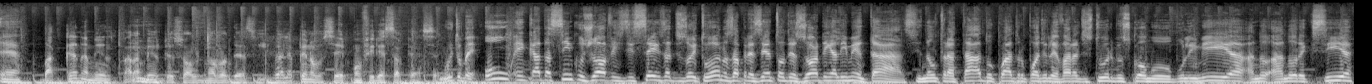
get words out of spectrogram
É. Bacana mesmo. Parabéns, pessoal de Nova Odessa. E vale a pena você conferir essa peça. Muito bem. Um em cada cinco jovens de 6 a 18 anos apresentam desordem alimentar. Se não tratado, o quadro pode levar a distúrbios como bulimia, ano- anorexia,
